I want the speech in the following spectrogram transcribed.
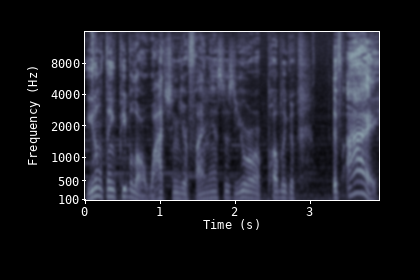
You don't think people are watching your finances? You are a public. If I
